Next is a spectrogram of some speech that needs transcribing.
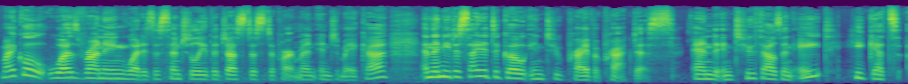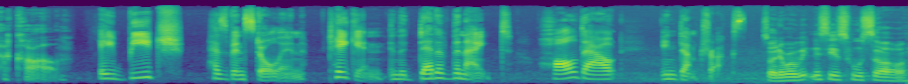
Michael was running what is essentially the Justice Department in Jamaica, and then he decided to go into private practice. And in 2008, he gets a call. A beach has been stolen, taken in the dead of the night, hauled out in dump trucks. So there were witnesses who saw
